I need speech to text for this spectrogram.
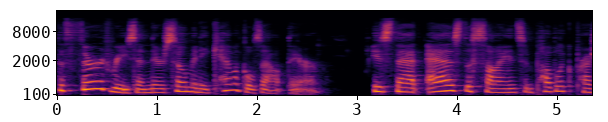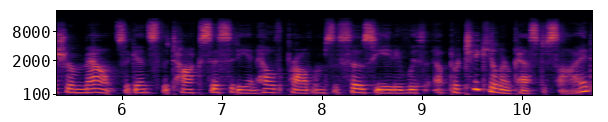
The third reason there's so many chemicals out there is that as the science and public pressure mounts against the toxicity and health problems associated with a particular pesticide,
